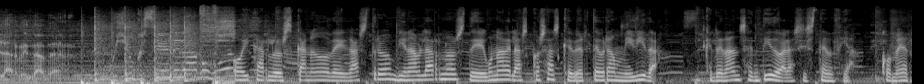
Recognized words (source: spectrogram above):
La redada. Hoy Carlos Cano de Gastro viene a hablarnos de una de las cosas que vertebran mi vida, que le dan sentido a la existencia, comer.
